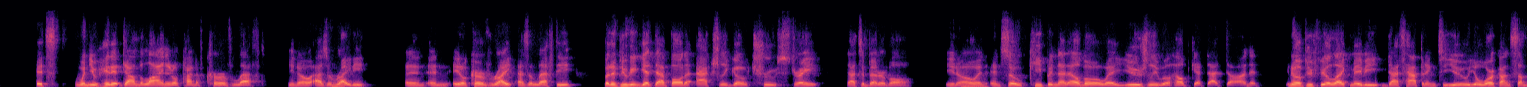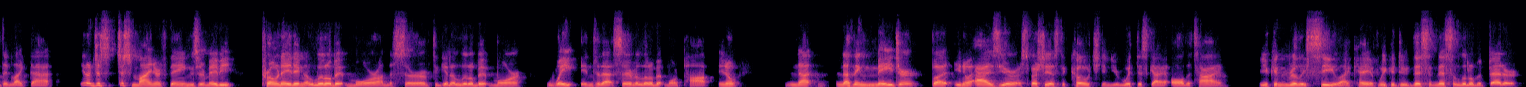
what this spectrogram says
it's when you hit it down the line, it'll kind of curve left, you know, as a mm-hmm. righty, and and it'll curve right as a lefty. But if you can get that ball to actually go true straight, that's a better ball, you know. And mm-hmm. and so keeping that elbow away usually will help get that done. And you know, if you feel like maybe that's happening to you, you'll work on something like that you know, just just minor things, or maybe pronating a little bit more on the serve to get a little bit more weight into that serve, a little bit more pop. You know, not nothing major, but you know, as you're especially as the coach and you're with this guy all the time, you can really see like, hey, if we could do this and this a little bit better,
